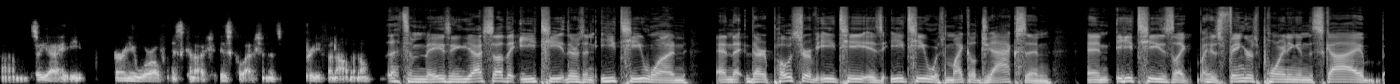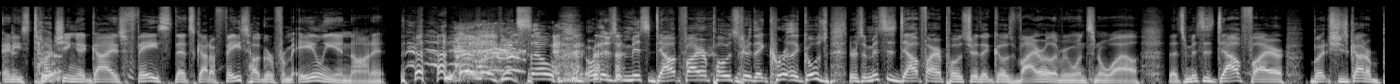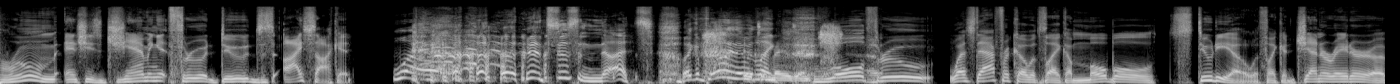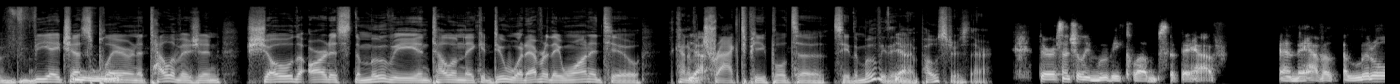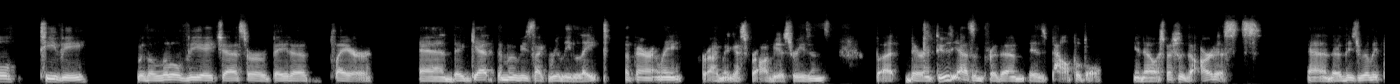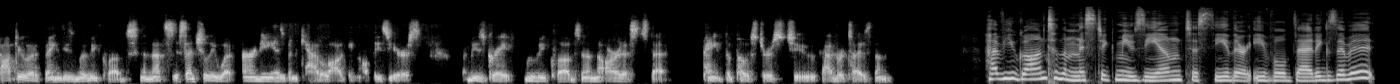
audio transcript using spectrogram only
Um, so yeah, he, Ernie Wolfe his collection his collection is pretty phenomenal. That's amazing. Yeah, I saw the ET. There's an ET one, and the, their poster of ET is ET with Michael Jackson. And ET's like his fingers pointing in the sky, and he's touching a guy's face that's got a face hugger from Alien on it. like it's so. Or there's a Miss Doubtfire poster that currently goes. There's a Mrs. Doubtfire poster that goes viral every once in a while. That's Mrs. Doubtfire, but she's got a broom and she's jamming it through a dude's eye socket. Whoa. it's just nuts. Like apparently they would It's like amazing. roll through West Africa with like a mobile studio with like a generator, a VHS Mm. player, and a television. Show the artists the movie and tell them they could do whatever they wanted to to kind of Yeah. attract people to see the movie. They Yeah. have posters there. They're essentially movie clubs that they have, and they have a, a little TV with a little VHS or a beta player, and they get the movies like really late, apparently, for I, mean, I guess for obvious reasons. But their enthusiasm for them is palpable, you know, especially the artists. And they're these really popular things, these movie clubs, and that's essentially what Ernie has been cataloging all these years. These great movie clubs and the artists that paint the posters to advertise them. Have you gone to the Mystic Museum to see their Evil Dead exhibit?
